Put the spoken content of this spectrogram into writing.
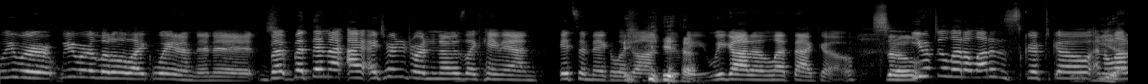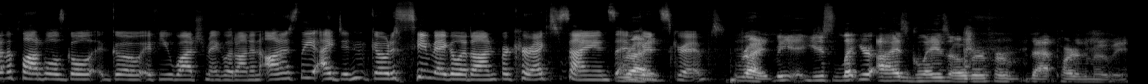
we were we were a little like, wait a minute. But but then I, I, I turned to Jordan and I was like, hey man, it's a megalodon Yeah. movie. We gotta let that go. so You have to let a lot of the script go and a lot of the plot holes go go if you watch Megalodon. And honestly, I didn't go to see Megalodon for correct science and Right. good script. Right, you just let your eyes glaze over for that part of the movie.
